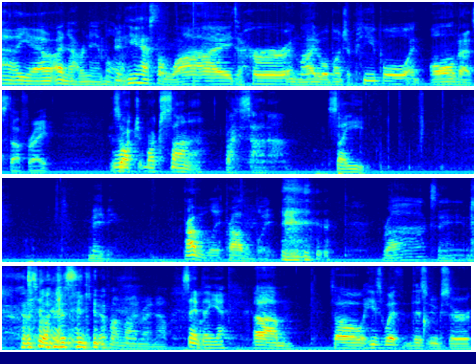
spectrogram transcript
Uh, yeah, I know her name. Hold And on. he has to lie to her and lie to a bunch of people and all that stuff, right? So, Rox- Roxana Roxana. Saeed. Maybe. Probably. Probably. Roxanne. That's what I'm just thinking of my mind right now. Same thing, yeah. Um, so he's with this Uxor,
